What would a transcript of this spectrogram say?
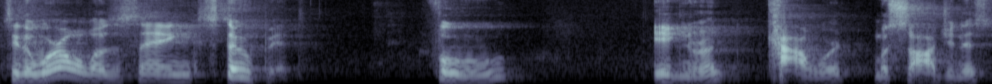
See, the world was saying stupid, fool, ignorant, coward, misogynist.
